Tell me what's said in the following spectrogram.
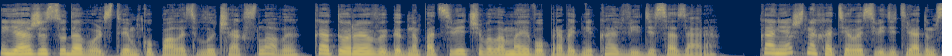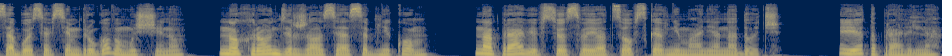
Я же с удовольствием купалась в лучах славы, которая выгодно подсвечивала моего проводника в виде Сазара. Конечно, хотелось видеть рядом с собой совсем другого мужчину, но Хрон держался особняком, направив все свое отцовское внимание на дочь. И это правильно.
